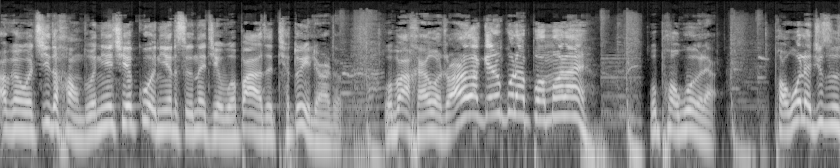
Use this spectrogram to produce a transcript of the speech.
二哥，我记得很多年前过年的时候，那天我爸在贴对联的，我爸喊我说：“儿子，赶紧过来帮忙来。”我跑过来，跑过来就是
